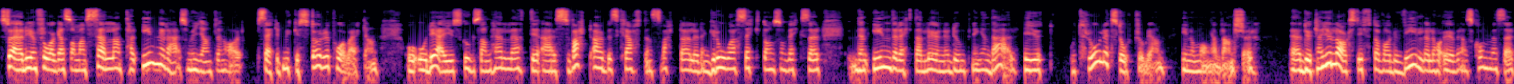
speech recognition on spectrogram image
så är det ju en fråga som man sällan tar in i det här som egentligen har säkert mycket större påverkan. Och, och, det är ju skuggsamhället, det är svart arbetskraft, den svarta eller den gråa sektorn som växer. Den indirekta lönedumpningen där är ju ett otroligt stort problem inom många branscher. Eh, du kan ju lagstifta vad du vill eller ha överenskommelser,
